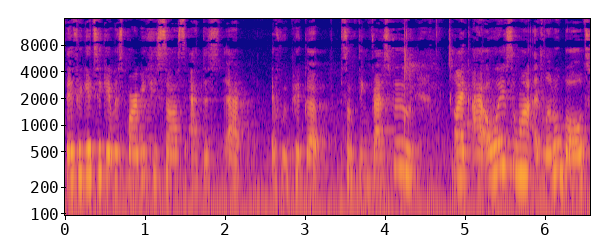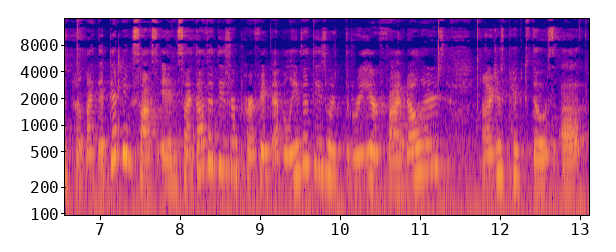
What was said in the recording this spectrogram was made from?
they forget to give us barbecue sauce at this, at if we pick up something fast food, like I always want a little bowl to put like a dipping sauce in. So I thought that these were perfect. I believe that these were three or five dollars. And I just picked those up.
